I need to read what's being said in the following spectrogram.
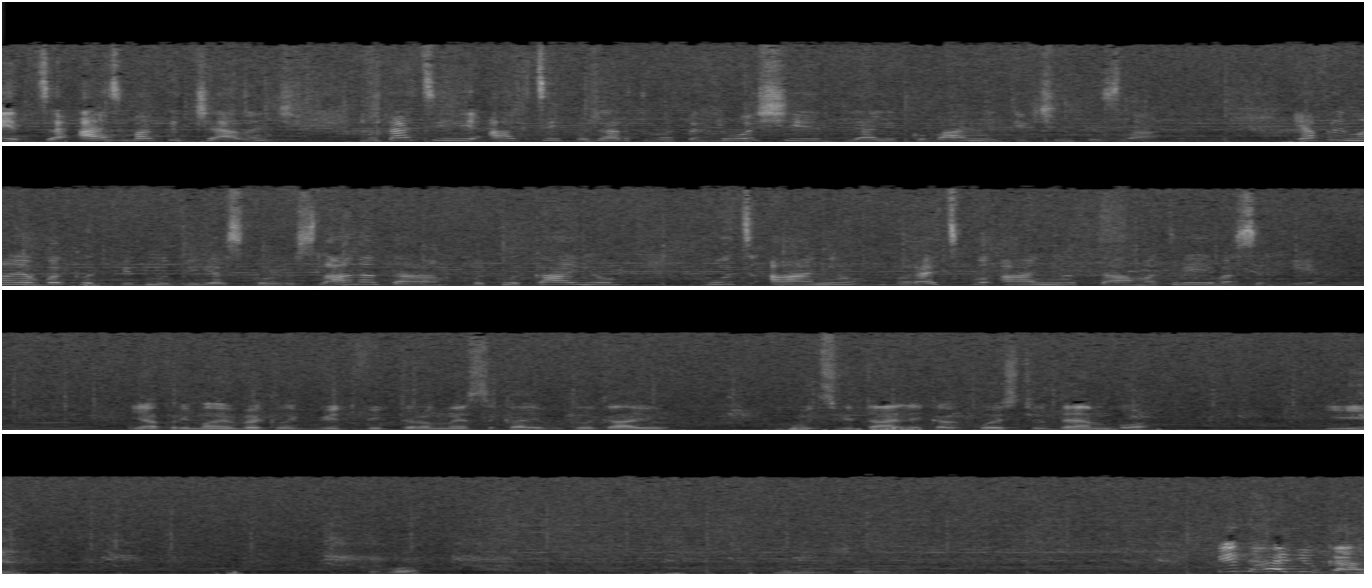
Привіт! Це Ice Bucket Challenge. Мета цієї акції пожертвувати гроші для лікування дівчинки Злати. Я приймаю виклик від Мудрієвського Руслана та викликаю Гуц Аню, Борецьку Аню та Матвієва Сергія. Я приймаю виклик від Віктора Мисика і викликаю Гуць Віталіка, Костю Дембо і. Кого? Ну, не нічого. Підганюка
